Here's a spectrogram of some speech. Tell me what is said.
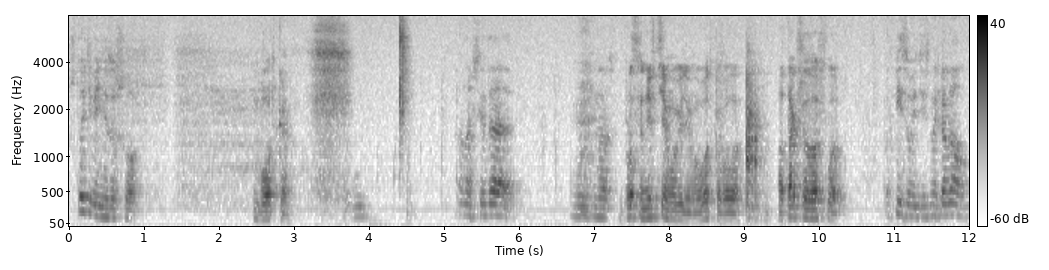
что тебе не зашло? Водка. Она всегда будет у нас. Просто не в тему, видимо, водка была. А так все зашло. Подписывайтесь на канал.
